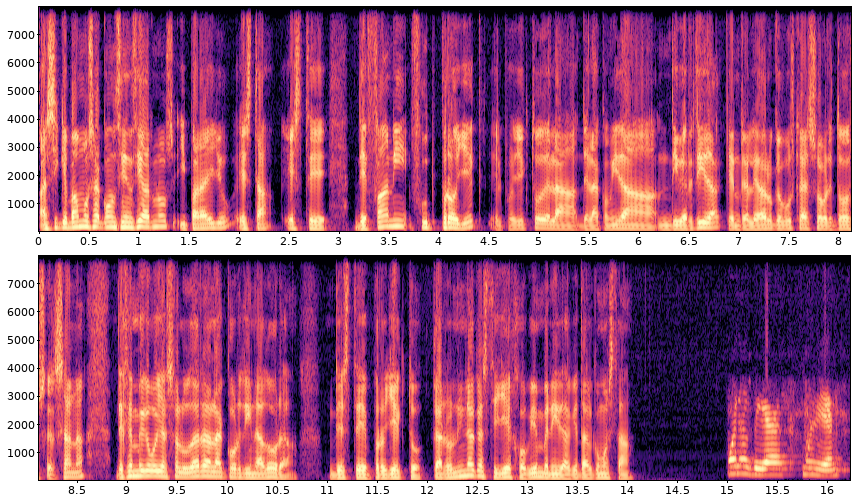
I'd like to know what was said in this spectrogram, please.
Así que vamos a concienciarnos y para ello está este The Funny Food Project, el proyecto de la, de la comida divertida, que en realidad lo que busca es sobre todo ser sana. Déjenme que voy a saludar a la coordinadora de este proyecto, Carolina Castillejo. Bienvenida, ¿qué tal? ¿Cómo está? Buenos días, muy bien.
